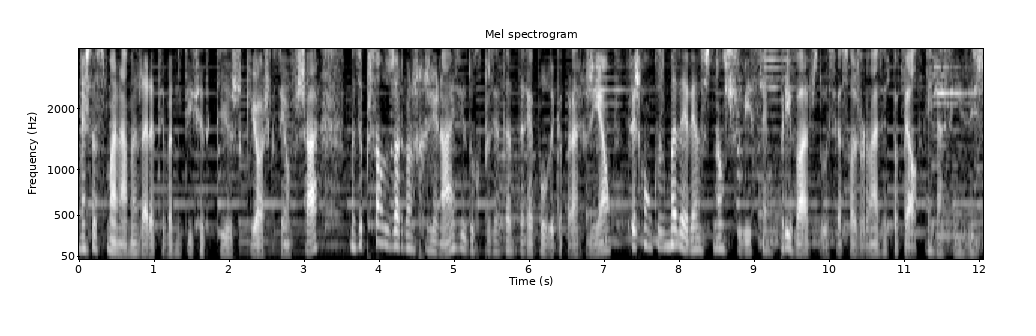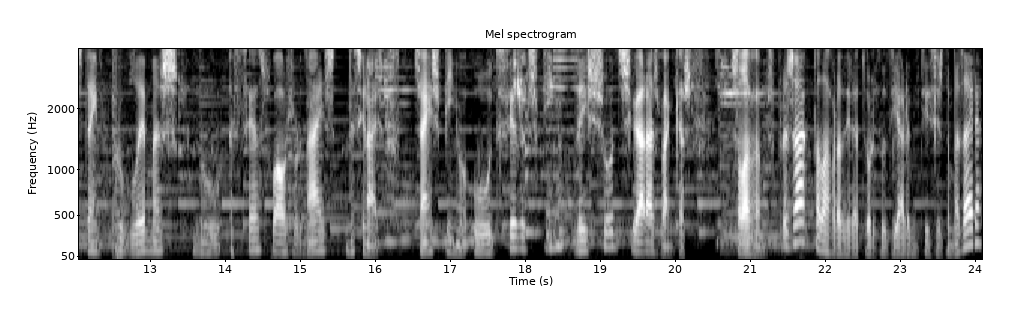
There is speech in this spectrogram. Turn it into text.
Nesta semana, a Madeira teve a notícia de que os quiosques iam fechar, mas a pressão dos órgãos regionais e do representante da República para a região fez com que os madeirenses não se vissem privados do acesso aos jornais em papel. Ainda assim, existem problemas no acesso aos jornais nacionais. Já em Espinho, o Defesa de Espinho deixou de chegar às bancas. Já lá vamos. Para já, palavra ao diretor do Diário de Notícias da Madeira,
